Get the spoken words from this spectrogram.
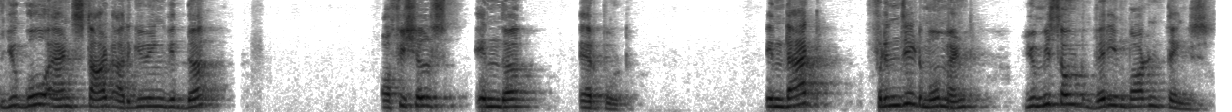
you go and start arguing with the officials in the airport. In that frenzied moment you miss out very important things.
